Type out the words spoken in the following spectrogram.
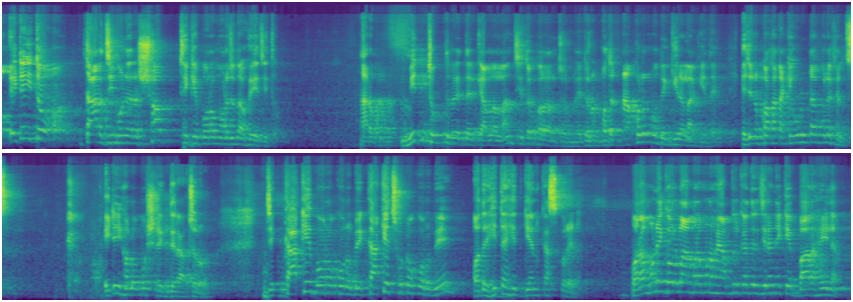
ও, এটাই তো তার জীবনের সব থেকে বড় মর্যাদা হয়ে যেত। আর মিথ্যুকদেরকে আল্লাহ লাঞ্ছিত করার জন্য এই জন্য ওদের আকলের মধ্যে গিরা লাগিয়ে দেয়। এই জন্য কথাটাকে উল্টা বলে ফেলছে। এটাই হলো মুশরিকদের আচরণ। যে কাকে বড় করবে, কাকে ছোট করবে, ওদের হিতাহিত জ্ঞান কাজ করে না। ওরা মনে করল, আমরা মনে হয় আব্দুল কাদের জিরানিকে বার হাইলাম।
